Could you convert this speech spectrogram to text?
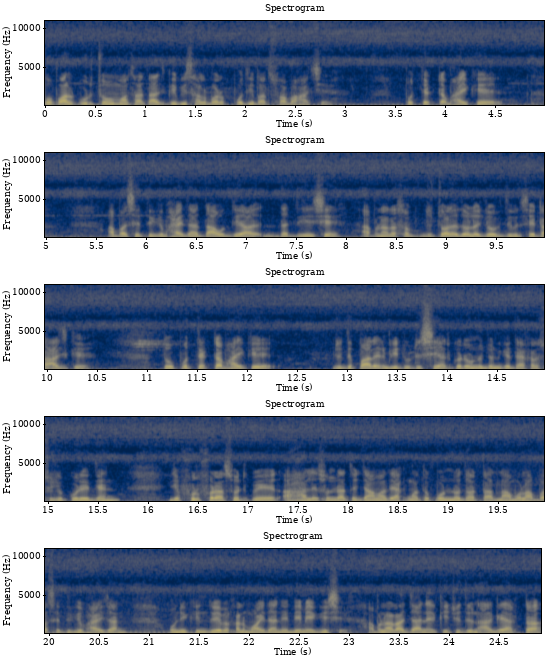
গোপালপুর চৌমাথাতে আজকে বিশাল বড় প্রতিবাদ সভা আছে। প্রত্যেকটা ভাইকে আব্বাসের থেকে ভাইরা দাও দেওয়া দা- দিয়েছে। আপনারা সব চলে দলে যোগ দিবেন, সেটা আজকে। তো প্রত্যেকটা ভাইকে যদি পারেন ভিডিওটি শেয়ার করে অন্যজনকে দেখার সুযোগ করে দেন। যে ফুরফুরা শরীফের আহালে সুন্নাতে জামাতে একমাত্র পণ্যধর তার নাম হল আব্বাস সিদ্দিকী ভাইজান। উনি কিন্তু এবার ময়দানে নেমে গেছে। আপনারা জানেন কিছুদিন আগে একটা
